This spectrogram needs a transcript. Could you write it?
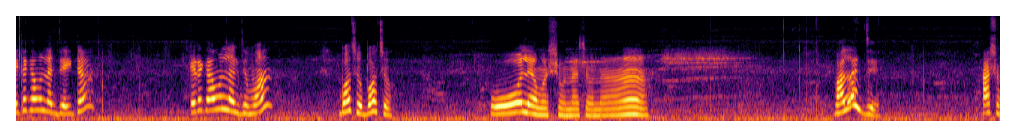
এটা কেমন লাগছে, এইটা? এটা কেমন লাগছে, মা? বছো বছো ওলে আমার সোনা সোনা। ভালো লাগছে? আসো।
